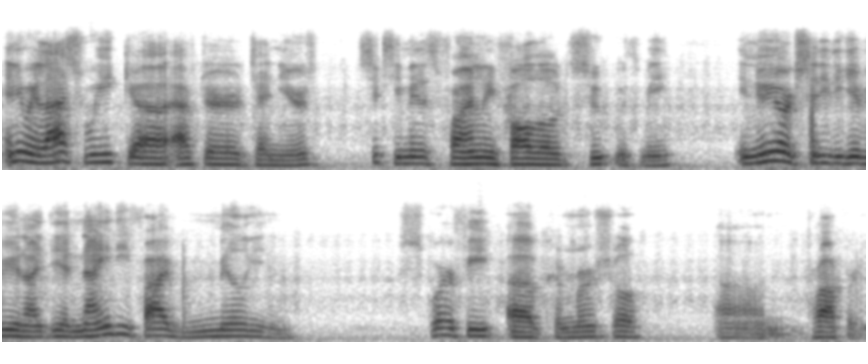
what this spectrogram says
Anyway, last week, uh, after 10 years, 60 Minutes finally followed suit with me. In New York City, to give you an idea, 95 million square feet of commercial um, property.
